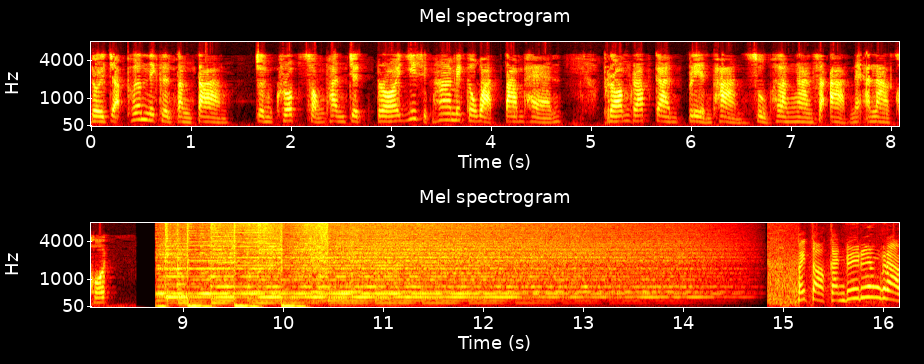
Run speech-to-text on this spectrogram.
โดยจะเพิ่มในเขื่อนต่างๆ จนครบ 2,725 เมกะวัตต์ตามแผน พร้อมรับการเปลี่ยนผ่านสู่พลังงานสะอาดในอนาคตไปต่อกันด้วยเรื่องราว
